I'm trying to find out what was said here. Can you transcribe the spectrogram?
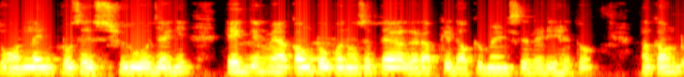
तो ऑनलाइन प्रोसेस शुरू हो जाएगी। एक दिन में अकाउंट ओपन हो सकता है अगर आपके डॉक्यूमेंट्स रेडी है तो। अकाउंट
